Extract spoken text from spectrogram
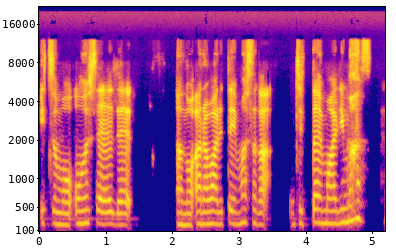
いつも音声で、あの、現れていますが、実態もあります。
